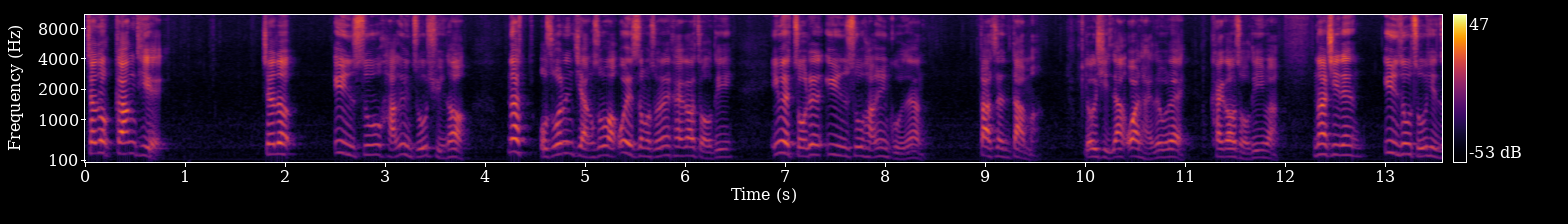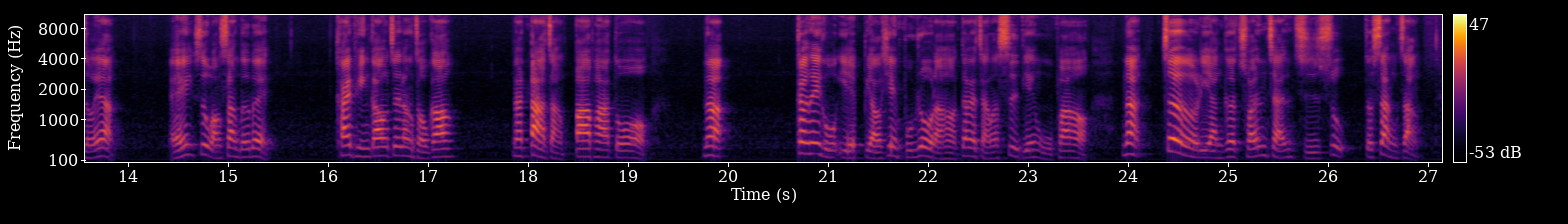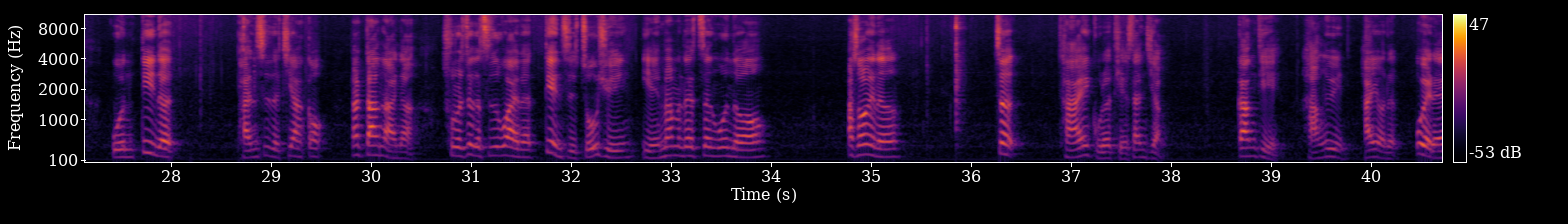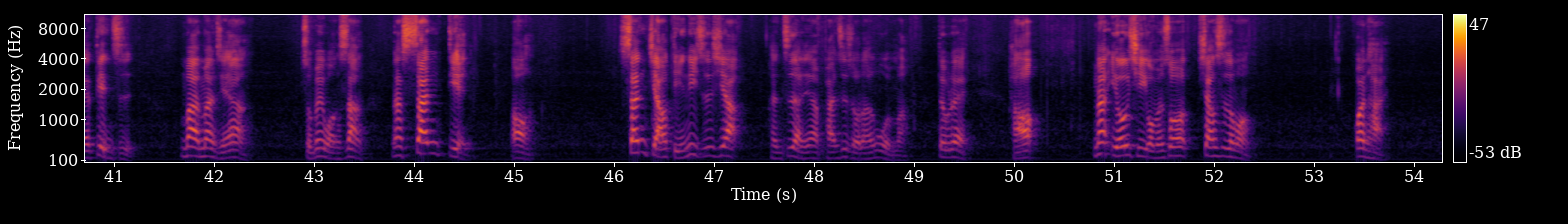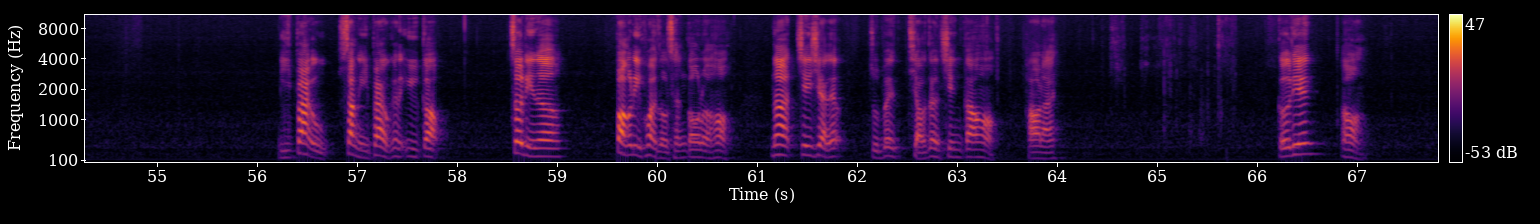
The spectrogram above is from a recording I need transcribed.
叫做钢铁，叫做运输航运族群哦。那我昨天讲说啊，为什么昨天开高走低？因为昨天运输航运股这样大震荡嘛，尤其让万海对不对？开高走低嘛。那今天运输族群怎么样？哎，是往上对不对？开平高，震荡走高，那大涨八趴多哦。那钢铁股也表现不弱了哈，大概涨了四点五八哦。那这两个船产指数的上涨，稳定的盘势的架构。那当然了，除了这个之外呢，电子族群也慢慢在增温的哦。啊，所以呢，这台股的铁三角，钢铁、航运，还有呢未来的电子，慢慢怎样准备往上？那三点哦，三角鼎立之下，很自然，你看盘势走得很稳嘛，对不对？好。那尤其我们说像是什么，万海，礼拜五上礼拜我跟你预告，这里呢暴力换手成功了哈，那接下来要准备挑战新高哈，好来，隔天哦，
